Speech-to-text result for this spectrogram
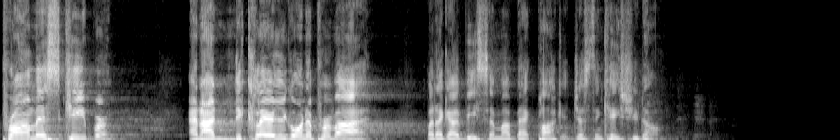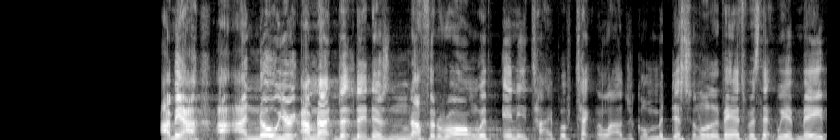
promise keeper, and I declare you're going to provide. But I got Visa in my back pocket just in case you don't. I mean, I, I know you're, I'm not, there's nothing wrong with any type of technological, medicinal advancements that we have made.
